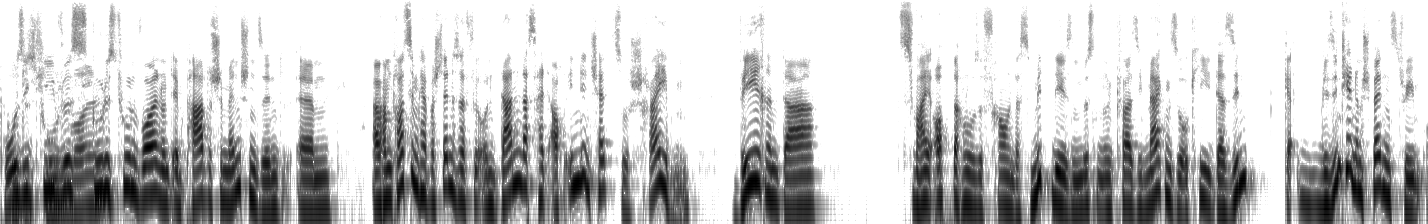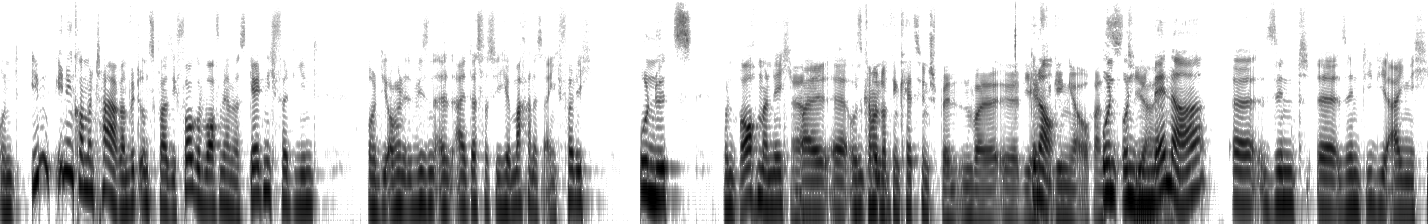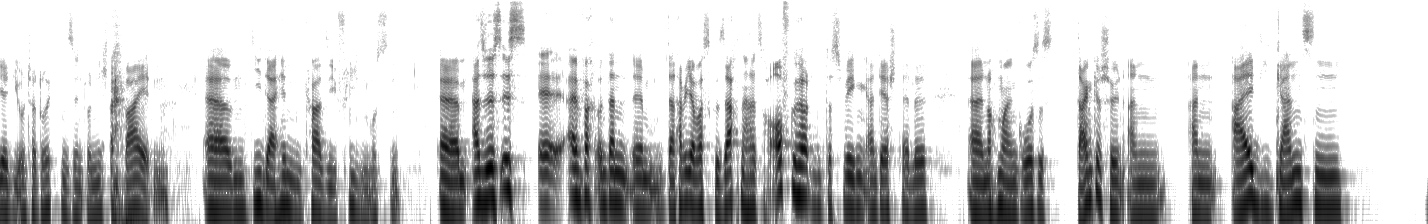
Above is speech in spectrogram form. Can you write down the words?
Positives, wollen. Gutes tun wollen und empathische Menschen sind, ähm, aber haben trotzdem kein Verständnis dafür. Und dann das halt auch in den Chat zu schreiben, während da zwei obdachlose Frauen das mitlesen müssen und quasi merken so, okay, da sind, wir sind hier in einem Spendenstream und im, in den Kommentaren wird uns quasi vorgeworfen, wir haben das Geld nicht verdient und die wir sind, also all das, was wir hier machen, ist eigentlich völlig unnütz und braucht man nicht, Ja. weil äh, und, Das kann man und, doch den Kätzchen spenden, weil äh, die genau. Hälfte ging ja auch ans und, und Tierheim. Männer äh, sind, äh, sind die, die eigentlich hier die Unterdrückten sind und nicht die beiden, ähm, die dahin quasi fliehen mussten. Ähm, also es ist äh, einfach, und dann, ähm, dann habe ich ja was gesagt, dann hat es auch aufgehört und deswegen an der Stelle äh, nochmal ein großes Dankeschön an, an all die ganzen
